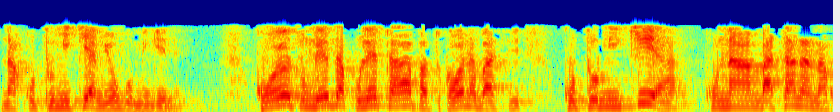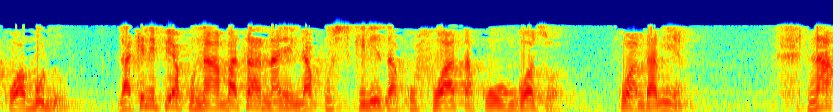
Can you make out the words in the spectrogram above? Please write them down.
na kutumikia miungu mingine. Kwa hiyo tungeweza kuleta hapa tukaona basi kutumikia kunaambatana na kuabudu. Lakini pia kunaambatana na nini? Na kusikiliza kufuata kuongozwa kuandamia na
